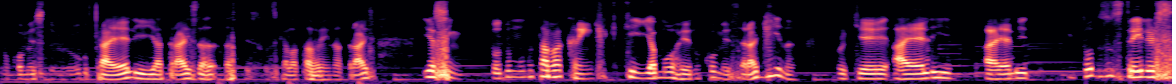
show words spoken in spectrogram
no começo do jogo para Ellie ir atrás da, das pessoas que ela estava indo atrás. E assim, todo mundo tava crente que quem ia morrer no começo era a Dina, porque a Ellie, a Ellie em todos os trailers,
